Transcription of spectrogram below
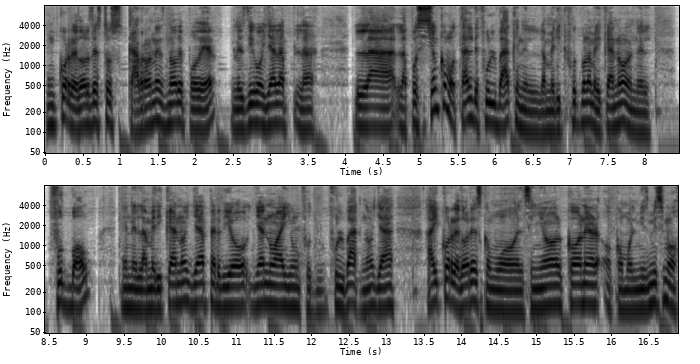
un corredor de estos cabrones, ¿no? De poder. Les digo, ya la, la, la, posición como tal de fullback en el fútbol americano, en el fútbol, en el americano ya perdió, ya no hay un fullback, ¿no? Ya hay corredores como el señor Conner o como el mismísimo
